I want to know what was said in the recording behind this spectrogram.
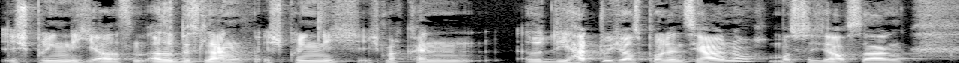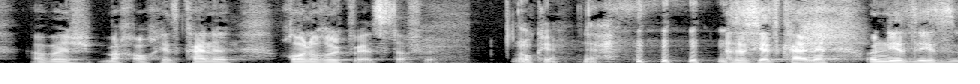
Ich springe nicht aus. Also bislang, ich springe nicht, ich mache keinen. Also die hat durchaus Potenzial noch, muss ich auch sagen. Aber ich mache auch jetzt keine Rolle rückwärts dafür. Okay, ja. das ist jetzt keine, und jetzt, jetzt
